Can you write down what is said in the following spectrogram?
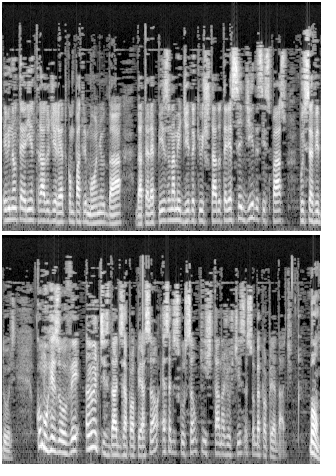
ele não teria entrado direto como patrimônio da, da Telepisa, na medida que o Estado teria cedido esse espaço para os servidores. Como resolver, antes da desapropriação, essa discussão que está na Justiça sobre a propriedade? Bom,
